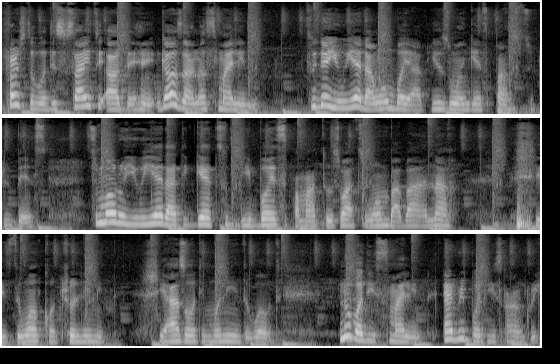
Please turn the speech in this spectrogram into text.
First of all, the society out there, girls are not smiling. Today, you hear that one boy abused one girl's pants to do best. Tomorrow, you hear that the girl took the boy's spermatozoa to one baba, and now she's the one controlling him. She has all the money in the world. Nobody is smiling, everybody is angry.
